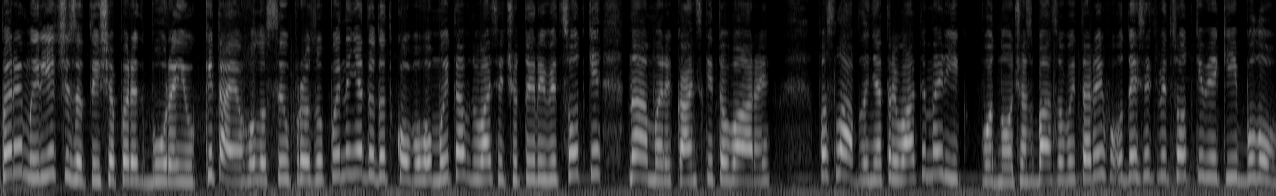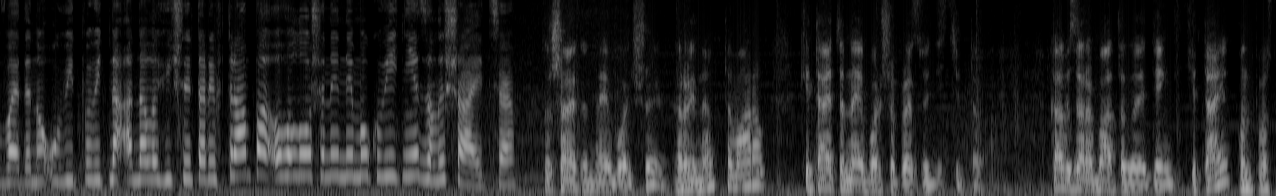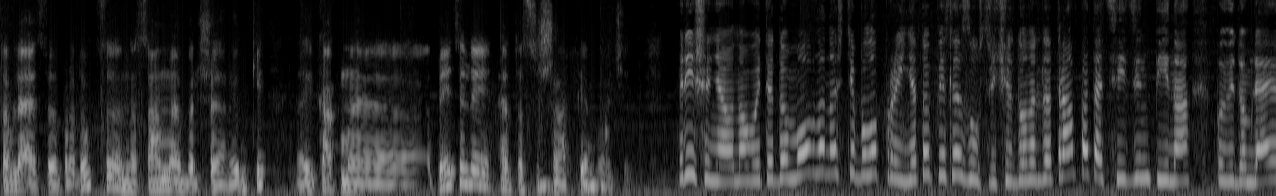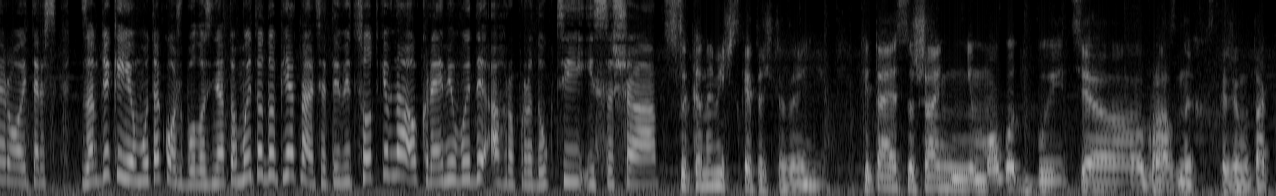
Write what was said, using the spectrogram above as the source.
Перемир'я чи затища перед бурею. Китай оголосив про зупинення додаткового мита в 24% на американські товари. Послаблення триватиме рік. Водночас базовий тариф у 10%, який було введено у відповідь на аналогічний тариф Трампа, оголошений ним у квітні, залишається. США это наибольший рынок товаров, Китай это наибольший производитель товаров. Как зарабатывает деньги Китай? Он поставляет свою продукцию на самые большие рынки, И как мы отметили, это США в первую очередь. Рішення оновити домовленості було прийнято після зустрічі Дональда Трампа та Ці Цзіньпіна, повідомляє Reuters. Завдяки йому також було знято мито до 15% на окремі види агропродукції із США. С экономической точки зрения, Китай и США не могут быть э, в разных, скажем так,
